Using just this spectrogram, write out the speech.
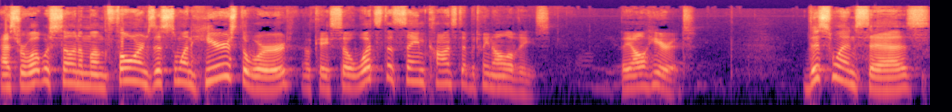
As for what was sown among thorns, this one hears the word. Okay, so what's the same constant between all of these? They all hear it. This one says,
